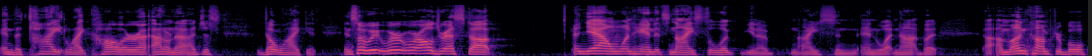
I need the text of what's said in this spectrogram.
and the tight like collar. I, don't know. I just don't like it. And so we, we're, we're all dressed up. And yeah, on one hand, it's nice to look, you know, nice and, and whatnot, but I'm uncomfortable.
